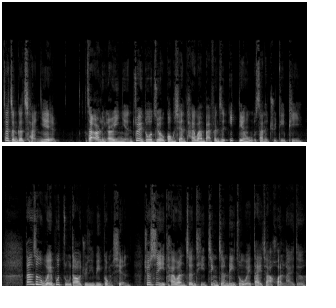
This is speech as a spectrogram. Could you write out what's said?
在整个产业在二零二一年最多只有贡献台湾百分之一点五三的 GDP，但是这个微不足道 GDP 贡献，却是以台湾整体竞争力作为代价换来的。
